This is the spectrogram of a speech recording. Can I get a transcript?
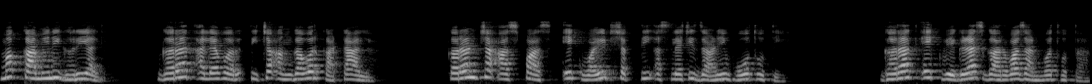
मग कामिनी घरी आली. घरात आल्यावर तिच्या अंगावर काटा आला. करणच्या आसपास एक वाईट शक्ती असल्याची जाणीव होत होती. घरात एक वेगळाच गारवा जाणवत होता.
